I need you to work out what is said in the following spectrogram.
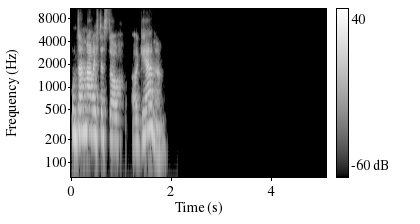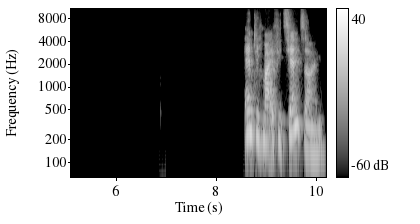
Und dann mache ich das doch äh, gerne. Endlich mal effizient sein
